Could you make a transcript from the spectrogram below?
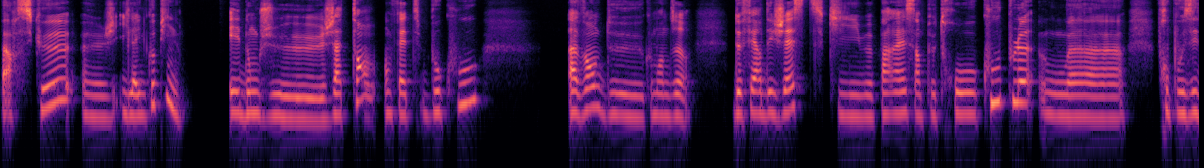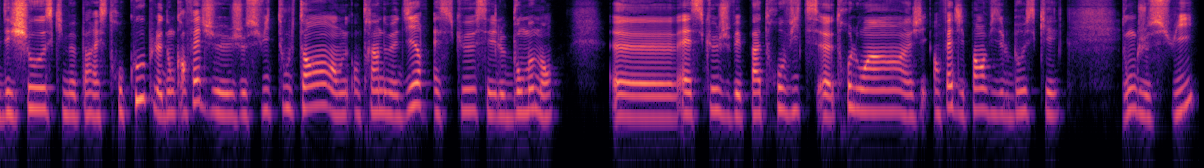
parce que il a une copine. Et donc, j'attends en fait beaucoup avant de, comment dire, de faire des gestes qui me paraissent un peu trop couple ou proposer des choses qui me paraissent trop couple. Donc en fait, je, suis tout le temps en, train de me dire est-ce que c'est le bon moment? Est-ce que je vais pas trop vite, trop loin? En fait, j'ai pas envie de le brusquer. Donc je suis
